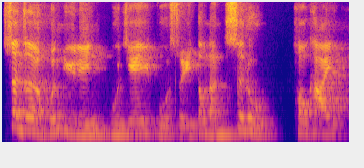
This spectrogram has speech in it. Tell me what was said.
甚至魂与灵、骨节与骨髓都能刺入、剖开，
